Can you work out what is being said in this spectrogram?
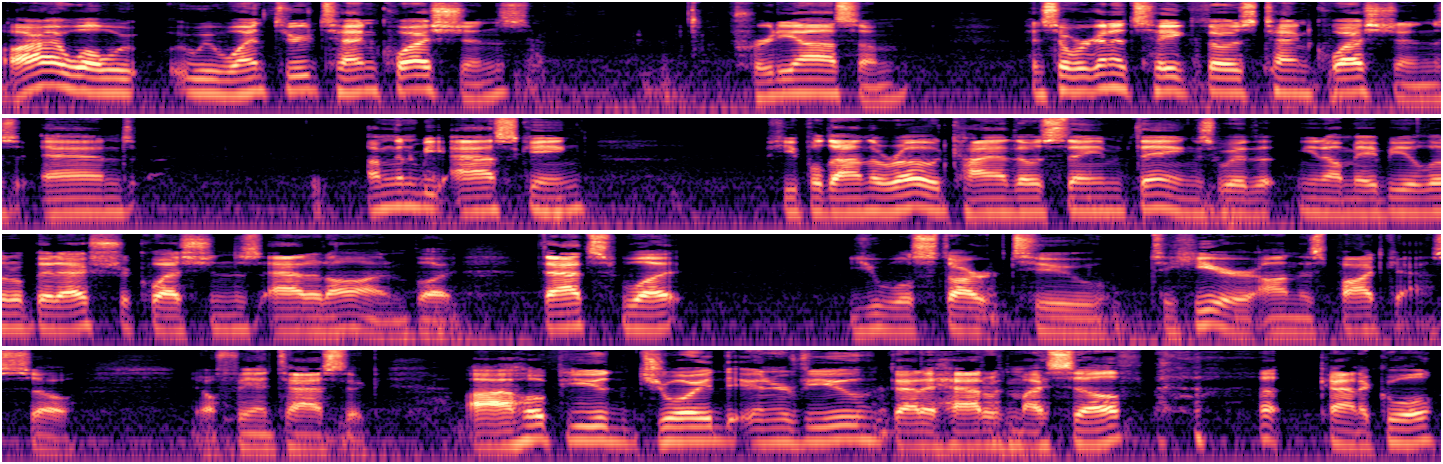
All right, well, we, we went through 10 questions. Pretty awesome. And so we're going to take those 10 questions and I'm going to be asking people down the road kind of those same things with, you know, maybe a little bit extra questions added on. But that's what you will start to to hear on this podcast. So, you know, fantastic. I hope you enjoyed the interview that I had with myself. kind of cool.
